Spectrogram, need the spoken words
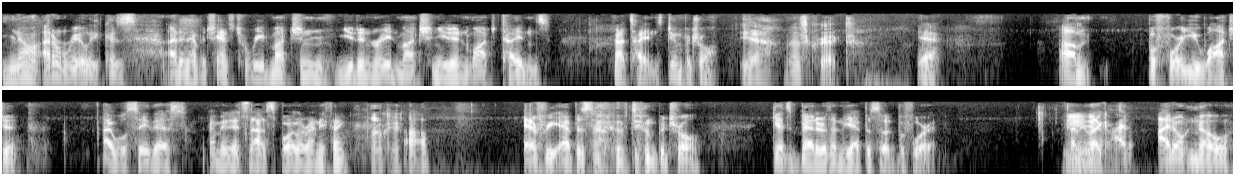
No, I don't really, because I didn't have a chance to read much, and you didn't read much, and you didn't watch Titans. Not Titans, Doom Patrol. Yeah, that's correct. Yeah. Um, before you watch it, I will say this. I mean, it's not a spoiler or anything. Okay. Every episode of Doom Patrol gets better than the episode before it. I mean, like, I, I don't know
